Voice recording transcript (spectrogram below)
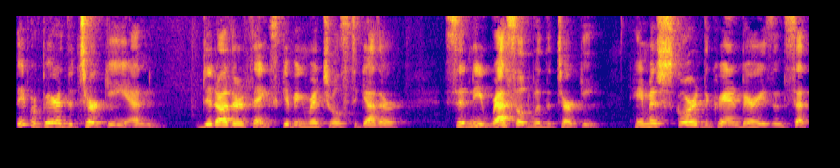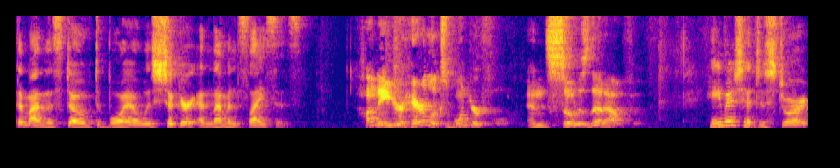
They prepared the turkey and did other Thanksgiving rituals together. Sidney wrestled with the turkey. Hamish scored the cranberries and set them on the stove to boil with sugar and lemon slices. Honey, your hair looks wonderful, and so does that outfit. Hamish had, destroyed,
